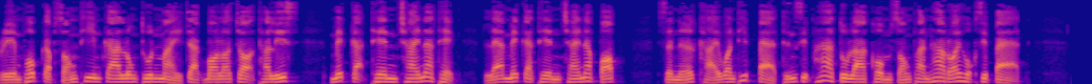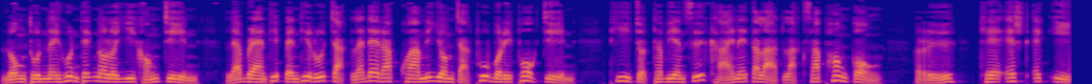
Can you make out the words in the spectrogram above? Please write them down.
เตรียมพบกับ 2 ทีมการลงทุนใหม่จากบลจทาลิส เมกะเทนไชน่าเทคและเมกะเทนไชน่าป๊อปเสนอขายวันที่ 8 ถึง 15 ตุลาคม 2568 ลงทุนในหุ้นเทคโนโลยีของจีน และแบรนด์ที่เป็นที่รู้จักและได้รับความนิยมจากผู้บริโภคจีน ที่จดทะเบียนซื้อขายในตลาดหลักทรัพย์ฮ่องกง หรือ KHXE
